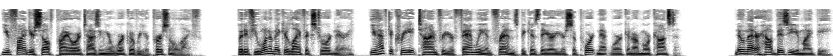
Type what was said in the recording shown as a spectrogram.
you find yourself prioritizing your work over your personal life. But if you want to make your life extraordinary, you have to create time for your family and friends because they are your support network and are more constant. No matter how busy you might be,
